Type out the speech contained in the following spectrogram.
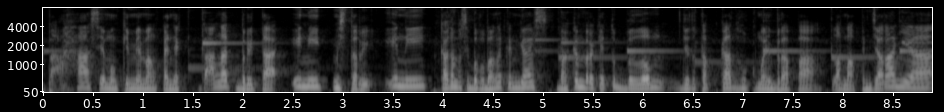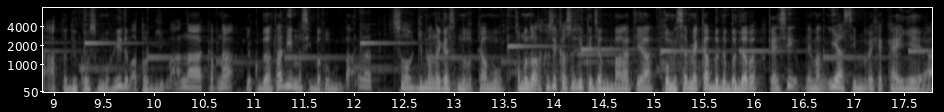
bahas yang mungkin memang pendek banget berita ini, misteri ini karena masih baru banget kan guys. Bahkan mereka itu belum ditetapkan hukuman berapa lama penjaranya atau dihukum seumur hidup atau gimana karena ya aku bilang tadi masih baru banget. So gimana guys menurut kamu? Kalau menurut aku sih kasus ini kejam banget ya. Kalau misalnya mereka bener-bener kayak sih memang iya sih mereka kayaknya ya.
